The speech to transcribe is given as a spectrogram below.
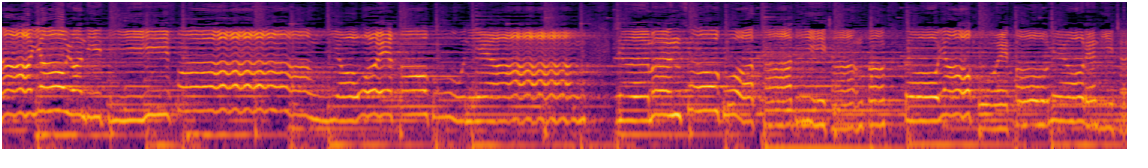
那遥远的地方，有位好姑娘，人们走过她的帐房，都要回头留恋的张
